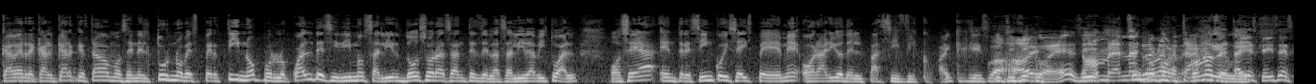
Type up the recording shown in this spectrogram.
Cabe recalcar que estábamos en el turno vespertino, por lo cual decidimos salir dos horas antes de la salida habitual, o sea, entre 5 y 6 pm horario del Pacífico. Ay, qué, qué específico, Ay. ¿eh? Sí. Hombre, andan con unos, con detalles que dices,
